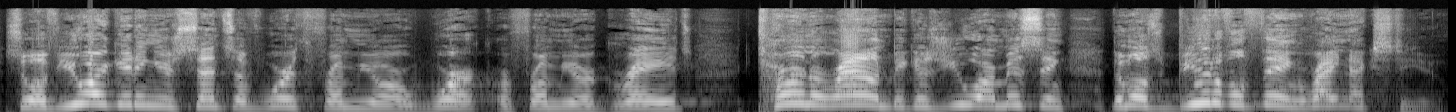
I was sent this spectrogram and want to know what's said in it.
So if you are getting your sense of worth from your work or from your grades, turn around because you are missing the most beautiful thing right next to you.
